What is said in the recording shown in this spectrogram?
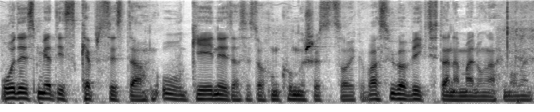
Oder ist mehr die Skepsis da? Oh, Gene, das ist doch ein komisches Zeug. Was überwiegt deiner Meinung nach im Moment?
